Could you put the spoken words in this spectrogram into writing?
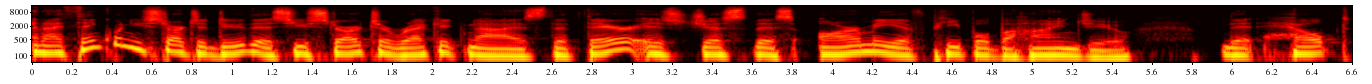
and I think when you start to do this, you start to recognize that there is just this army of people behind you that helped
